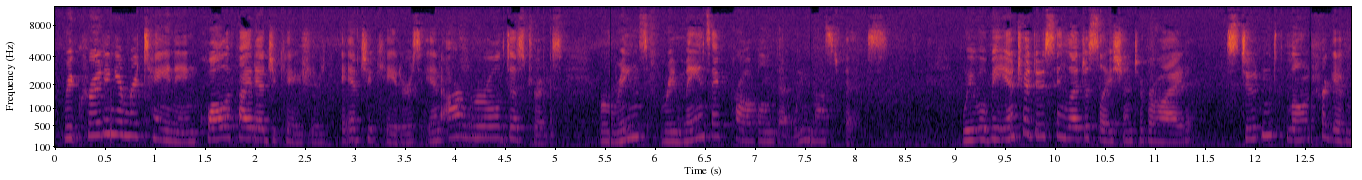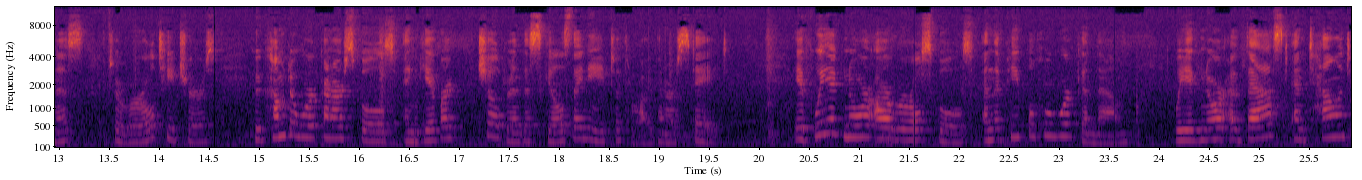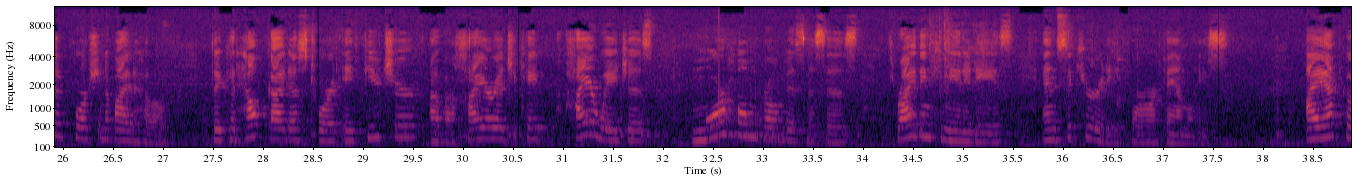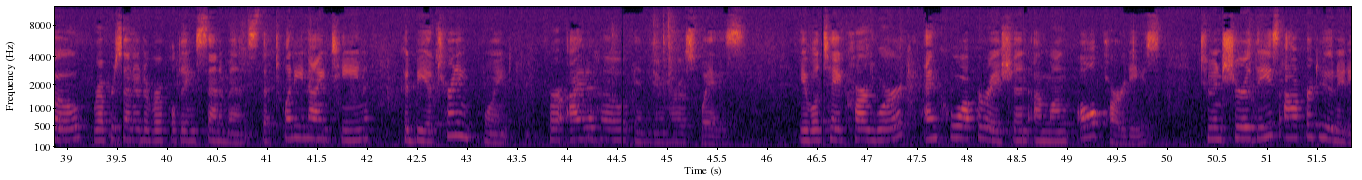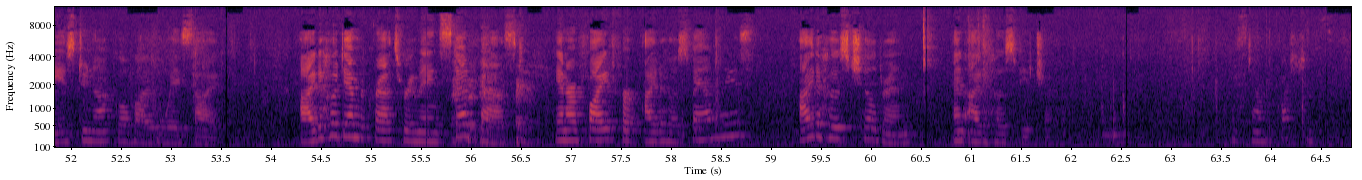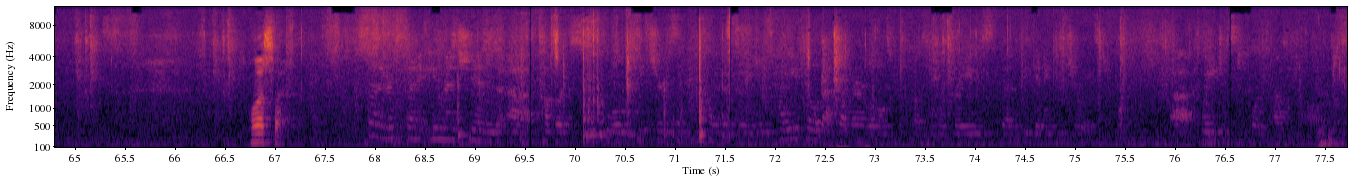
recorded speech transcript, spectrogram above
Recruiting and retaining qualified educators in our rural districts remains, remains a problem that we must fix. We will be introducing legislation to provide student loan forgiveness to rural teachers who come to work in our schools and give our children the skills they need to thrive in our state. If we ignore our rural schools and the people who work in them, we ignore a vast and talented portion of Idaho that could help guide us toward a future of a higher educate, higher wages, more homegrown businesses, thriving communities, and security for our families. I echo Representative Erpelding's sentiments that 2019 could be a turning point for Idaho in numerous ways. It will take hard work and cooperation among all parties to ensure these opportunities do not go by the wayside. Idaho Democrats remain steadfast in our fight for Idaho's families, Idaho's children, and Idaho's future. It's time for questions. Melissa. Senator Stennett, you mentioned uh, public school teachers and competitive wages. How do you feel about Governor Little's proposal to raise the beginning teacher wage to, uh, wages to forty thousand dollars?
